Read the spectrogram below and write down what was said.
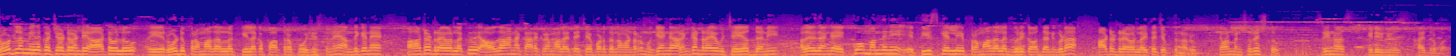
రోడ్ల మీదకి వచ్చేటువంటి ఆటోలు ఈ రోడ్డు ప్రమాదాల్లో కీలక పాత్ర పోషిస్తున్నాయి. అందుకనే ఆటో డ్రైవర్లకు అవగాహన కార్యక్రమాలు అయితే చేపడుతున్నామంటారు. ముఖ్యంగా డ్రంక్ అండ్ డ్రైవ్ చేయొద్దని అదేవిధంగా ఎక్కువ మందిని తీసుకెళ్ళి ప్రమాదాలకు గురి కావద్దని కూడా ఆటో డ్రైవర్లు అయితే చెప్తున్నారు. కెమెరామెన్ సురేష్తో శ్రీనివాస్ ఈటీవీ న్యూస్ హైదరాబాద్.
